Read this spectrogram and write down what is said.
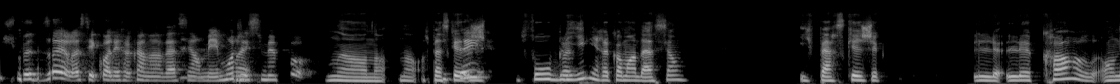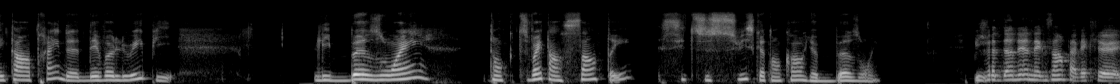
Je peux te dire, là, c'est quoi les recommandations, mais moi, je ne les suis même pas. Non, non, non. Parce que il faut oublier les recommandations. Parce que je, le, corps, on est en train d'évoluer, puis les besoins, donc tu vas être en santé si tu suis ce que ton corps a besoin. Puis, je vais te donner un exemple avec le,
